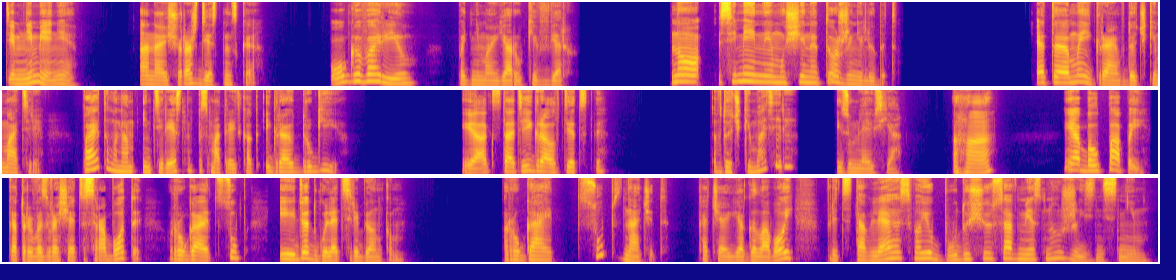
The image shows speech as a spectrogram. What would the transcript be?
Тем не менее, она еще рождественская. Уговорил, поднимаю я руки вверх. Но семейные мужчины тоже не любят. Это мы играем в дочки матери, поэтому нам интересно посмотреть, как играют другие. Я, кстати, играл в детстве. В дочки матери? Изумляюсь я. Ага. Я был папой, который возвращается с работы, ругает суп и идет гулять с ребенком. Ругает суп, значит? Качаю я головой, представляя свою будущую совместную жизнь с ним.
